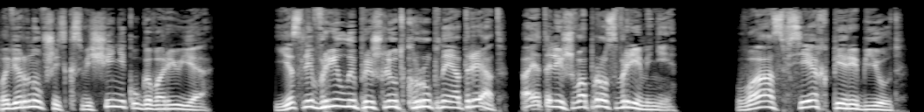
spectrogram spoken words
Повернувшись к священнику, говорю я. «Если вриллы пришлют крупный отряд, а это лишь вопрос времени, вас всех перебьют».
